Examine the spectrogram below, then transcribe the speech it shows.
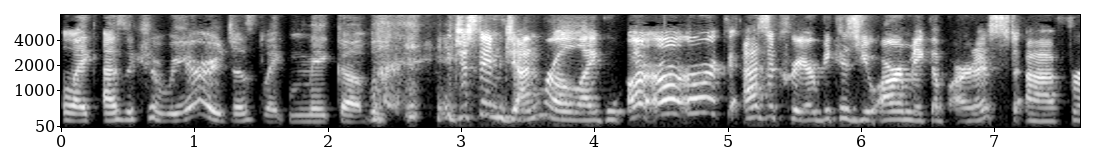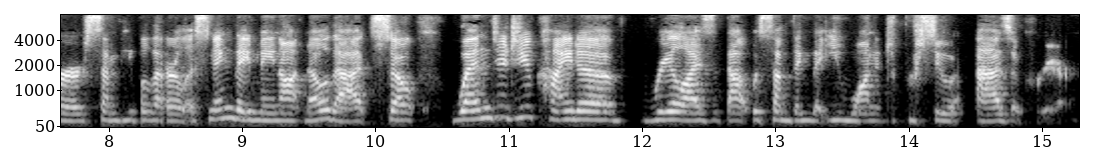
Like as a career or just like makeup? Just in general like or, or, or, as a career because you are a makeup artist uh, for some people that are listening they may not know that. So when did you kind of realize that that was something that you wanted to pursue as a career?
